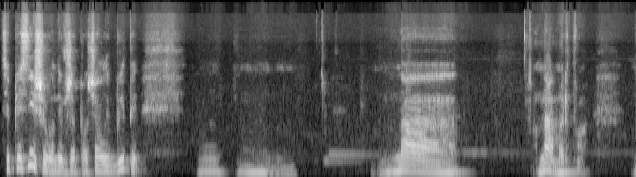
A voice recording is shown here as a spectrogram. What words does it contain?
Це пізніше вони вже почали бити на, намертво, е,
